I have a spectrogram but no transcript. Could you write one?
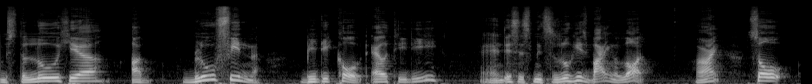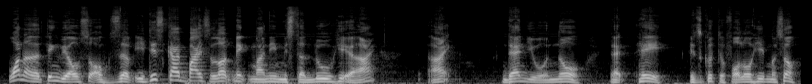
Mr. Lu here, uh, Bluefin, BD code LTD, and this is Mr. Lu. He's buying a lot. All right. So one of the things we also observe, if this guy buys a lot, make money, Mr. Lu here, all right, all right, then you will know that, hey, it's good to follow him also.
